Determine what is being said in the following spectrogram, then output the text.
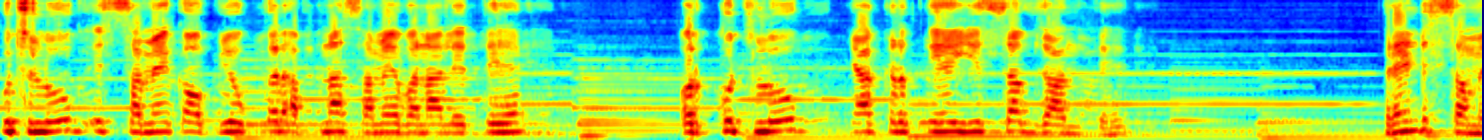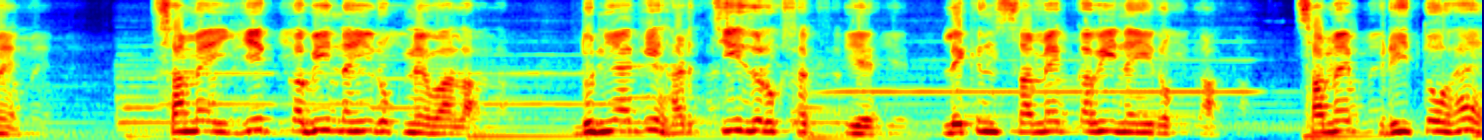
कुछ लोग इस समय का उपयोग कर अपना समय बना लेते हैं, और कुछ लोग क्या करते हैं, ये सब जानते हैं। फ्रेंड समय। समय ये कभी नहीं रुकने वाला। दुनिया की हर चीज़ रुक सकती है, लेकिन समय कभी नहीं रुकता। समय फ्री तो है,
